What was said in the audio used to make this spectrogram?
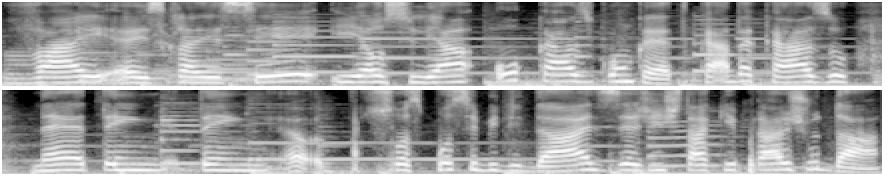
vai é, esclarecer e auxiliar o caso concreto. Cada caso, né, tem tem uh, suas possibilidades e a gente está aqui para ajudar.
